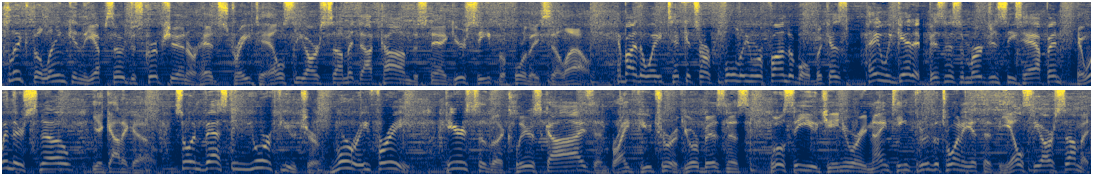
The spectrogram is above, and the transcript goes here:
Click the link in the episode description or head straight to lcrsummit.com to snag your seat before they sell out. And by the way, tickets are fully refundable because, hey, we get it. Business emergencies happen, and when there's snow, you gotta go. So invest in your future, worry free. Here's to the clear skies and bright future of your business. We'll see you January 19th through the 20th at the LCR Summit,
